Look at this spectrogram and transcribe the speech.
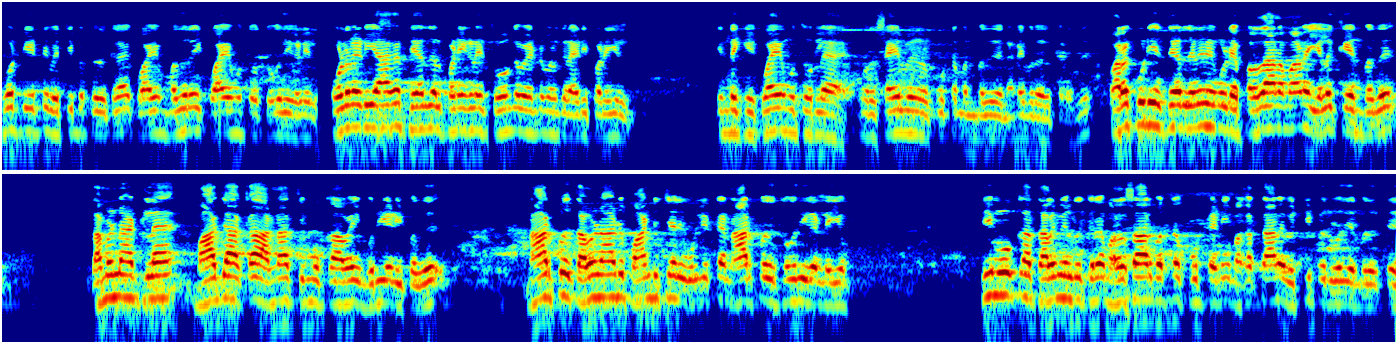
போட்டியிட்டு வெற்றி பெற்றிருக்கிற கோயம் மதுரை கோயம்புத்தூர் தொகுதிகளில் உடனடியாக தேர்தல் பணிகளை துவங்க வேண்டும் என்கிற அடிப்படையில் இன்றைக்கு கோயம்புத்தூர்ல ஒரு செயல்வீரர் கூட்டம் என்பது நடைபெற இருக்கிறது. வரக்கூடிய தேர்தலில் எங்களுடைய பிரதானமான இலக்கு என்பது தமிழ்நாட்டில் பாஜக அதிமுகவை முறியடிப்பது. நாற்பது தமிழ்நாடு பாண்டிச்சேரி உள்ளிட்ட நாற்பது தொகுதிகளிலையும் திமுக தலைமையில் இருக்கிற மதசார்பற்ற கூட்டணி மகத்தான வெற்றி பெறுவது என்பதற்கு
